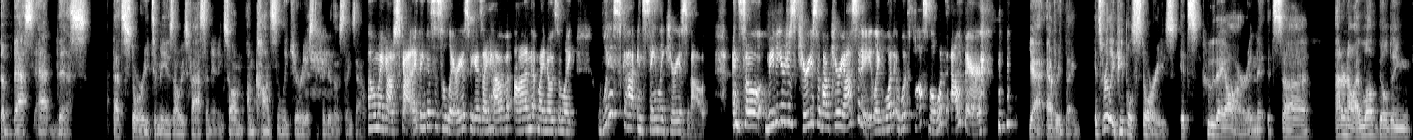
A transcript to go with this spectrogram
the best at this that story to me is always fascinating. So I'm I'm constantly curious to figure those things out. Oh my gosh, Scott, I think this is hilarious because I have on my notes, I'm like, what is Scott insanely curious about? And so maybe you're just curious about curiosity. Like what what's possible? What's out there? yeah, everything. It's really people's stories. It's who they are. And it's uh I don't know. I love building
